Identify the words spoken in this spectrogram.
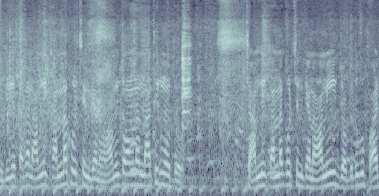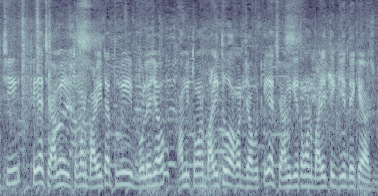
এদিকে তাকান আপনি কান্না করছেন কেন? আমি তো আপনার নাতির মতো। আচ্ছা আপনি কান্না করছেন কেন? আমি যতটুকু পারছি, ঠিক আছে, আমি তোমার বাড়িটা তুমি বলে যাও, আমি তোমার বাড়িতেও আবার যাব, ঠিক আছে, আমি গিয়ে তোমার বাড়িতে গিয়ে দেখে আসব।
